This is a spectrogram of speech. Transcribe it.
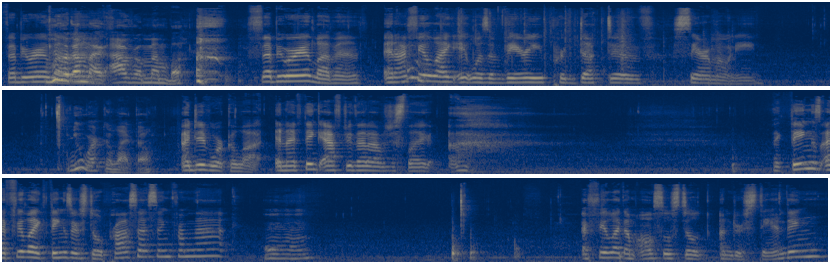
February 11th. Look, I'm like I remember. February 11th, and I feel like it was a very productive ceremony. you worked a lot though. I did work a lot, and I think after that, I was just like, Ugh. Like things. I feel like things are still processing from that. Mm-hmm. I feel like I'm also still understanding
